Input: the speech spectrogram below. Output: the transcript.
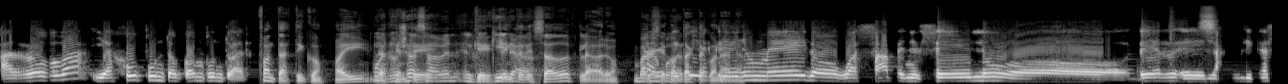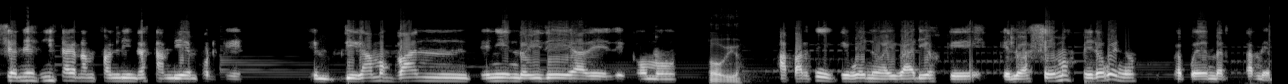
arroba yahoo.com.ar. Fantástico. Ahí Bueno, la ya gente saben, el que esté quiera- interesado, claro, Van a se contacta con escribir Ana. un mail o WhatsApp en el celu o ver eh, las publicaciones de Instagram son lindas también porque eh, digamos van teniendo idea de, de cómo Obvio. aparte de que bueno hay varios que, que lo hacemos pero bueno pueden ver también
